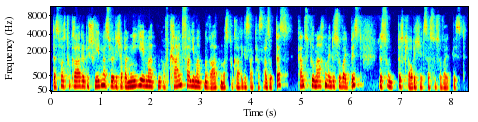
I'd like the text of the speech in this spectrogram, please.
Das, was du gerade beschrieben hast, würde ich aber nie jemanden, auf keinen Fall jemanden raten, was du gerade gesagt hast. Also das kannst du machen, wenn du so weit bist. Das, und das glaube ich jetzt, dass du so weit bist.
